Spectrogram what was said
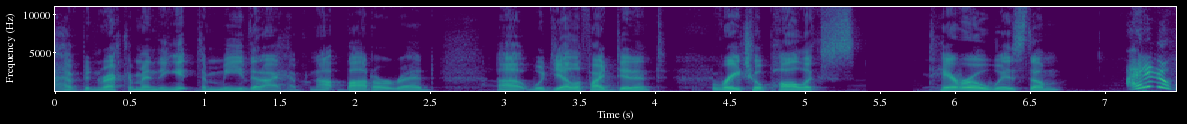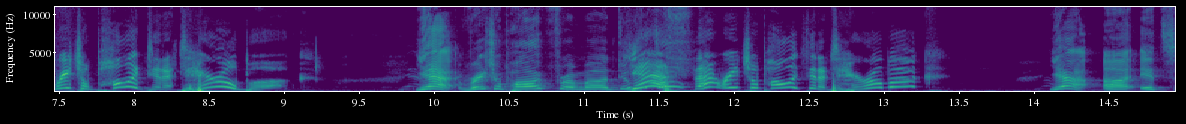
have been recommending it to me that I have not bought or read uh, would yell if I didn't. Rachel Pollack's Tarot Wisdom. I didn't know Rachel Pollack did a tarot book. Yeah, Rachel Pollack from uh, Doom Yes, that Rachel Pollack did a tarot book. Yeah, uh, it's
